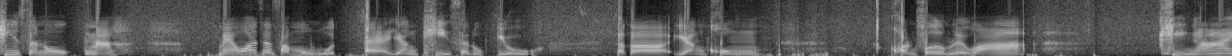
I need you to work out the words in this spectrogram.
ขี่สนุกนะ แม้ว่าจะสมูทแต่ยังขี่สนุกอยู่ แล้วก็ยังคงคอนเฟิร์มเลยว่า ขี่ง่าย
